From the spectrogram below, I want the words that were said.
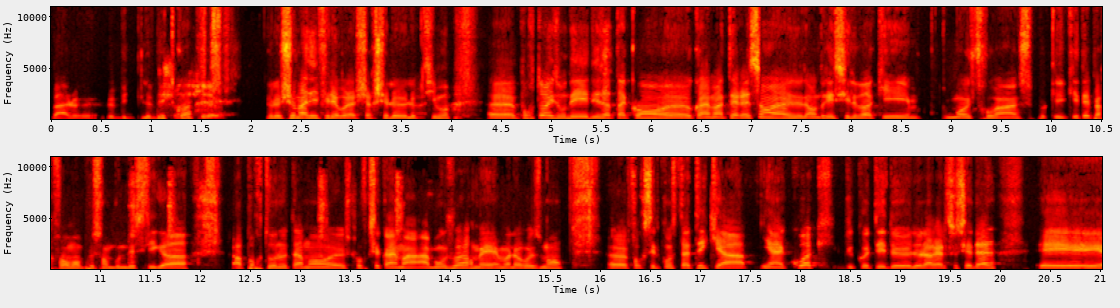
bah, le, le, but. Le, but, quoi. Le chemin défilé, voilà, chercher le, petit mot. Euh, pourtant, ils ont des, des attaquants quand même intéressants. Hein. André Silva, qui est, moi je trouve, qui, était performant plus en Bundesliga, à Porto notamment. je trouve que c'est quand même un, bon joueur, mais malheureusement, force est de constater qu'il y a, un couac du côté de, la Real Sociedad. Et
